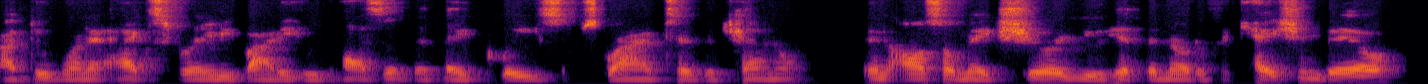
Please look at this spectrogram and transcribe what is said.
I do want to ask for anybody who hasn't that they please subscribe to the channel and also make sure you hit the notification bell.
